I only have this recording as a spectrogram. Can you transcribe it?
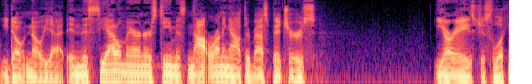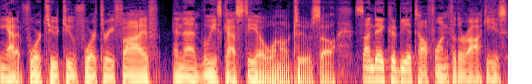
we don't know yet. And this Seattle Mariners team is not running out their best pitchers. ERA is just looking at it 4.22, 4.35, and then Luis Castillo 102. So Sunday could be a tough one for the Rockies.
